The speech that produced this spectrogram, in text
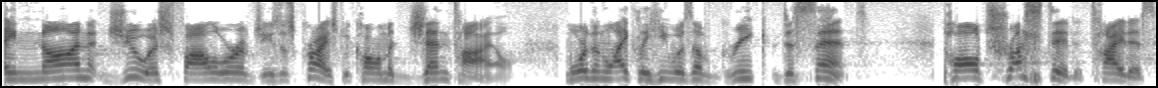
a non Jewish follower of Jesus Christ. We call him a Gentile. More than likely, he was of Greek descent. Paul trusted Titus.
